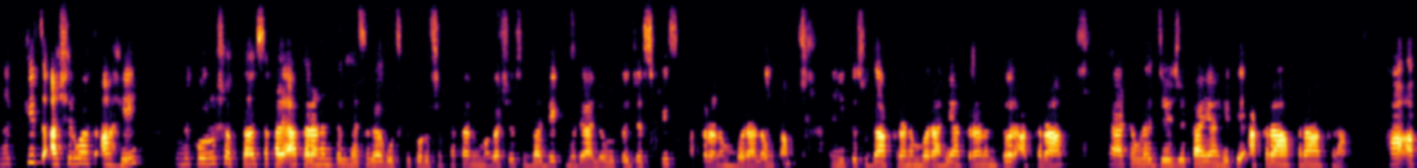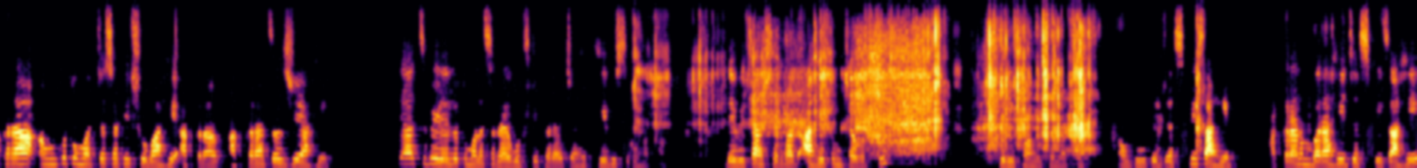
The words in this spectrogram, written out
नक्कीच आशीर्वाद आहे. तुम्ही करू शकता. सकाळी 11 नंतर ह्या सगळ्या गोष्टी करू शकता. कारण मगाशी सुद्धा डेकमध्ये आलं होतं जस्टिस 11 नंबर आला होता आणि इथं सुद्धा 11 नंबर आहे. 11 नंतर 11 ह्या आठवड्यात जे जे काय आहे ते 11, 11, 11 हा 11 अंक तुमच्यासाठी शुभ आहे. 11 11चं जे आहे त्याच वेळेला तुम्हाला सगळ्या गोष्टी करायच्या आहेत. हे विसरू नका. देवीचा आशीर्वाद आहे तुमच्यावरती. श्री स्वामी समर्थ. अवधूत जस्टिस आहे. 11 नंबर आहे, जस्टिस आहे.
